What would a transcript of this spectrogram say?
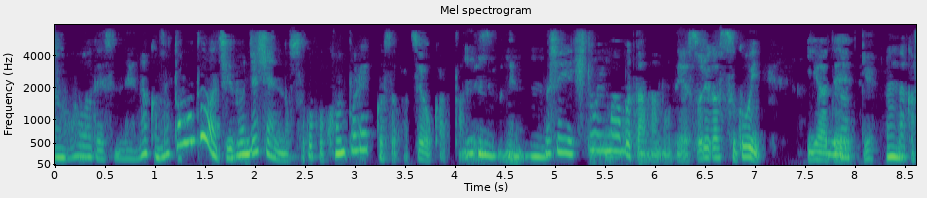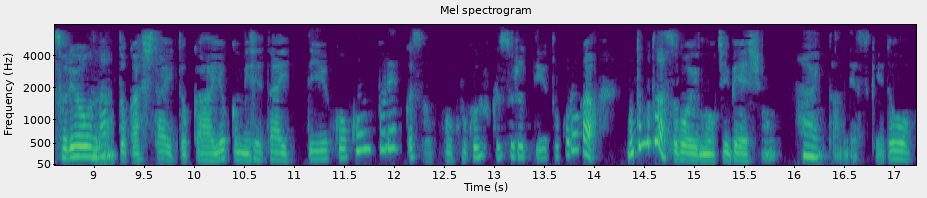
そうですね。なんかもともとは自分自身のすごくコンプレックスが強かったんですよね。うんうんうん、私、一人まぶたなので、それがすごい嫌で、うん、なんかそれを何とかしたいとか、よく見せたいっていう、こう、コンプレックスをこう克服するっていうところが、もともとはすごいモチベーションだったんですけど、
